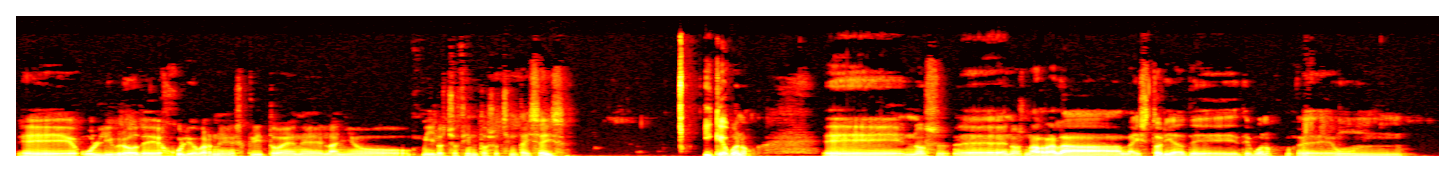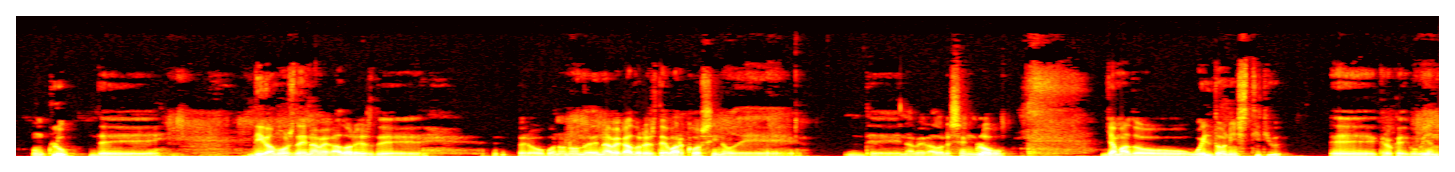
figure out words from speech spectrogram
eh, un libro de Julio Verne escrito en el año 1886 y que, bueno, eh, nos, eh, nos, narra la, la historia de, de bueno, un, un club de, digamos, de navegadores de pero bueno, no de navegadores de barcos, sino de, navegadores en globo, llamado Wildon Institute, eh, creo que digo bien.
